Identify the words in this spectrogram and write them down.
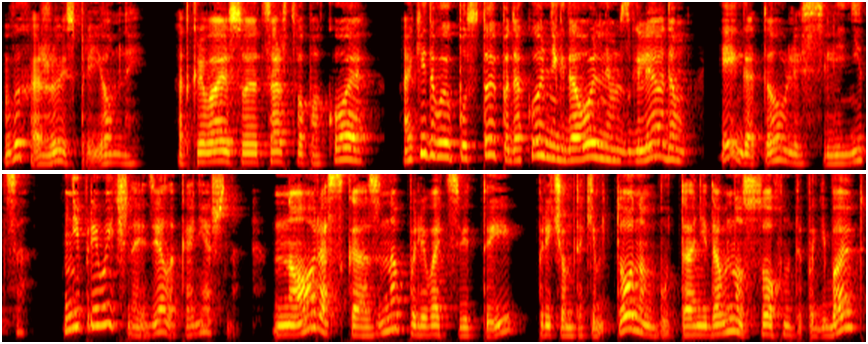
выхожу из приемной. Открываю свое царство покоя, окидываю пустой подоконник довольным взглядом и готовлюсь лениться. Непривычное дело, конечно. Но рассказано поливать цветы, причем таким тоном, будто они давно сохнут и погибают,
